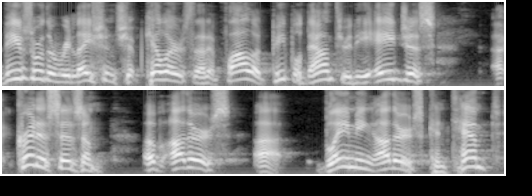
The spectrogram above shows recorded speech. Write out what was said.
these were the relationship killers that have followed people down through the ages. Uh, criticism of others, uh, blaming others, contempt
